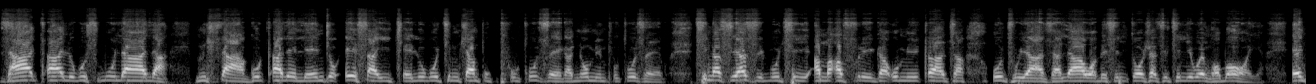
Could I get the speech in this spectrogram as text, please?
zaqala ukusibulala. Mhla kuqale lento esayitshela ukuthi mhlawumbe ukuphucuzeka noma impucuzeko. Thina siyazi ukuthi ama-Afrika umiqatha uthi uyadla lawa besilitosha sithi liwe ngoboya. And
